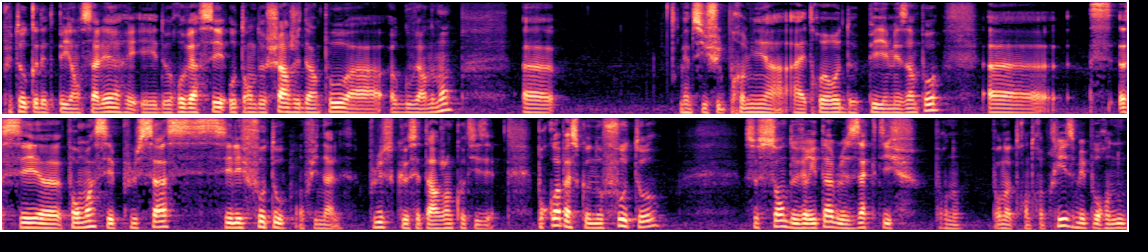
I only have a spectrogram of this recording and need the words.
plutôt que d'être payé en salaire et, et, de reverser autant de charges et d'impôts au gouvernement même si je suis le premier à, être heureux de payer mes impôts, euh, c'est euh, pour moi c'est plus ça, c'est les photos au final, plus que cet argent cotisé. Pourquoi? Parce que nos photos, ce sont de véritables actifs pour nous, pour notre entreprise, mais pour nous,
